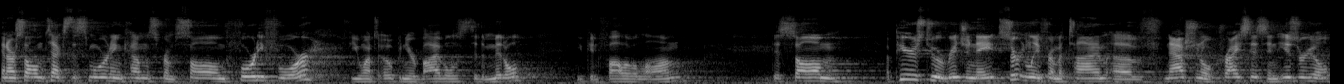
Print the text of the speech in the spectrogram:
And our psalm text this morning comes from Psalm 44. If you want to open your Bibles to the middle, you can follow along. This psalm appears to originate certainly from a time of national crisis in Israel,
